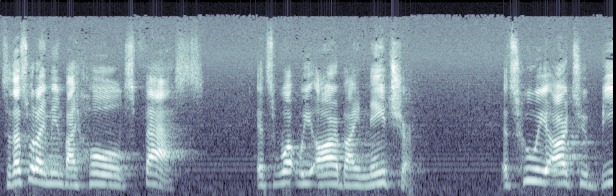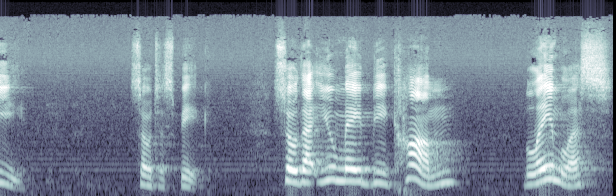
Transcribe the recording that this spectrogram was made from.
So that's what I mean by holds fast. It's what we are by nature, it's who we are to be, so to speak, so that you may become blameless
